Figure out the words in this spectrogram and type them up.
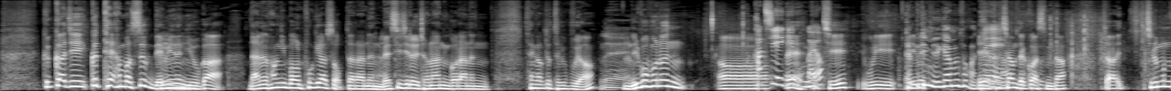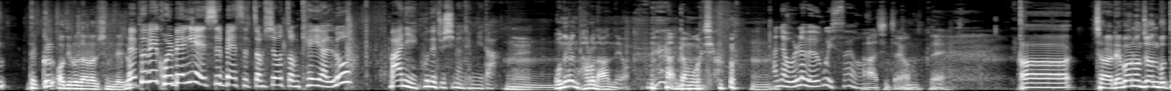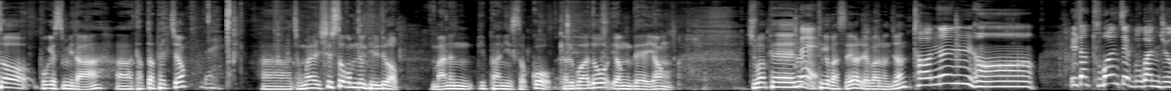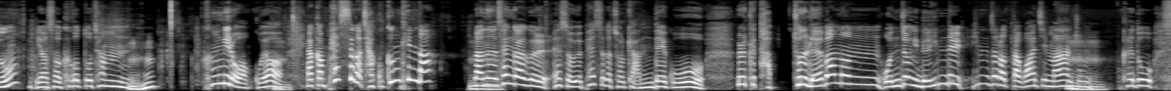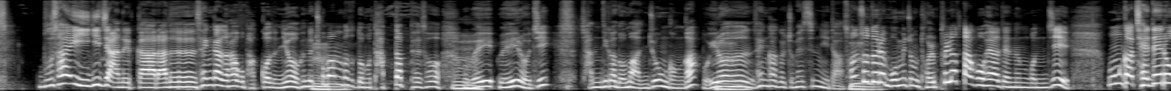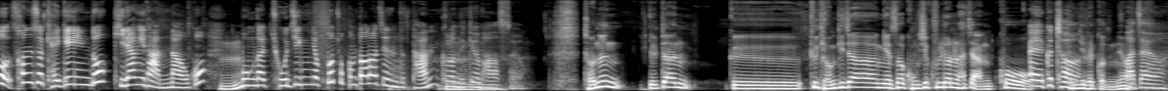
끝까지 끝에 한번 쓱 내미는 이유가 나는 황인범을 포기할 수 없다라는 메시지를 전하는 거라는 생각도 들고요. 네. 음, 이 부분은 어, 같이 얘기해 네, 볼까요? 같이 우리 대표팀 얘기하면서 같이 예, 네. 같이 하면 될 것 같습니다. 자, 질문 댓글 어디로 달아주시면 되죠? FB 골뱅이 sbs.co.kr로 많이 보내주시면 됩니다. 음. 오늘은 바로 나왔네요. 안 까먹으시고. 아니야 원래 외우고 있어요. 아 진짜요? 네. 아, 자, 레바논 전부터 보겠습니다. 아, 답답했죠? 네. 아, 정말 실속 없는 빌드업. 많은 비판이 있었고 결과도 0대 0. 주바페는 네. 어떻게 봤어요? 레바논전? 저는 어 일단 두 번째 무관중이어서 그것도 참 음흠. 흥미로웠고요. 음. 약간 패스가 자꾸 끊긴다? 라는 생각을 했어요. 왜 패스가 저렇게 안 되고 왜 이렇게 답 저는 레바논 원정이 늘 힘들 힘들었다고 하지만 좀 음. 그래도 무사히 이기지 않을까라는 생각을 하고 봤거든요. 근데 음. 초반부터 너무 답답해서 음. 왜, 왜 이러지? 잔디가 너무 안 좋은 건가? 뭐 음. 이런 생각을 좀 했습니다. 선수들의 몸이 좀 덜 풀렸다고 해야 되는 건지 뭔가 제대로 선수 개개인도 기량이 다 안 나오고 음. 뭔가 조직력도 조금 떨어지는 듯한 그런 음. 느낌을 받았어요. 저는 일단 그, 그 경기장에서 공식 훈련을 하지 않고 네. 경기를 했거든요. 맞아요.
